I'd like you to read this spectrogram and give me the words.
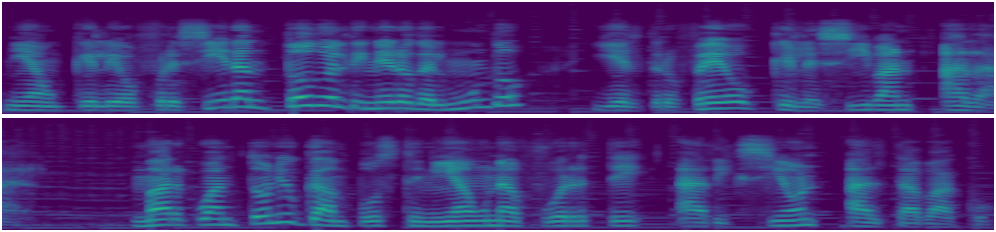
ni aunque le ofrecieran todo el dinero del mundo y el trofeo que les iban a dar. Marco Antonio Campos tenía una fuerte adicción al tabaco.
